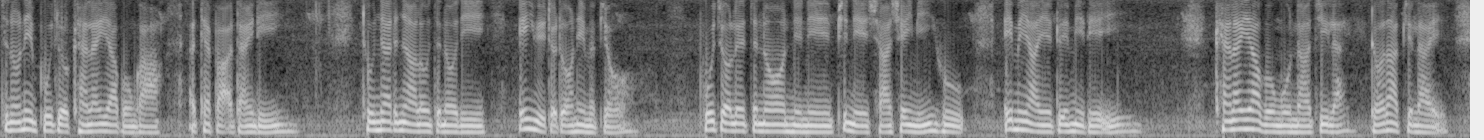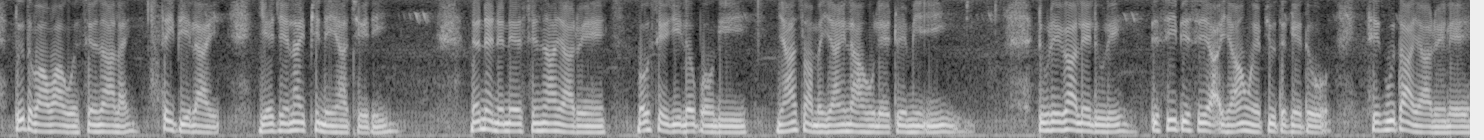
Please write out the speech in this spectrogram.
ကျွန်တော်နှင့်ဖိုးကြော်ခံလိုက်ရပုံကအထက်ပါအတိုင်းသည်ထိုညတညလုံးကျွန်တော်သည်အိပ်၍တော်တော်နှင့်မပြောဖိုးကျော်လည်းကျွန်တော်နင်းနေဖြစ်နေရှာရှိမ့်မည်ဟုအိမ်မရရင်တွေးမိသေး၏ ခံလိုက်ရပုံကိုနာကြည့်လိုက်ဒေါသဖြစ်လိုက်သူ့တဘာဝကိုစဉ်းစားလိုက်စိတ်ပြေလိုက်ရေကျင်လိုက်ဖြစ်နေရချေသည်နည်းနည်းနည်းနည်းစဉ်းစားရတွင်မုတ်စေကြီးလှုပ်ပုံသည်များစွာမရိုင်းလာဟုလည်းတွေးမိ၏လူတွေကလည်းလူတွေပစ္စည်းပစ္စည်းအယောင်းဝယ်ပြုတ်တဲ့ကဲ့သို့စေကူတရာတွင်လည်း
